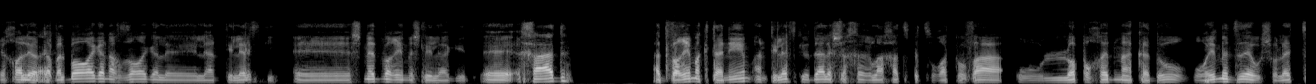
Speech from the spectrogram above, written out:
יכול להיות. אבל בואו רגע נחזור רגע ל- לאנטילבסקי. אה, שני דברים יש לי להגיד. אה, אחד, הדברים הקטנים, אנטילבסקי יודע לשחרר לחץ בצורה טובה, הוא לא פוחד מהכדור, רואים את זה, הוא שולט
